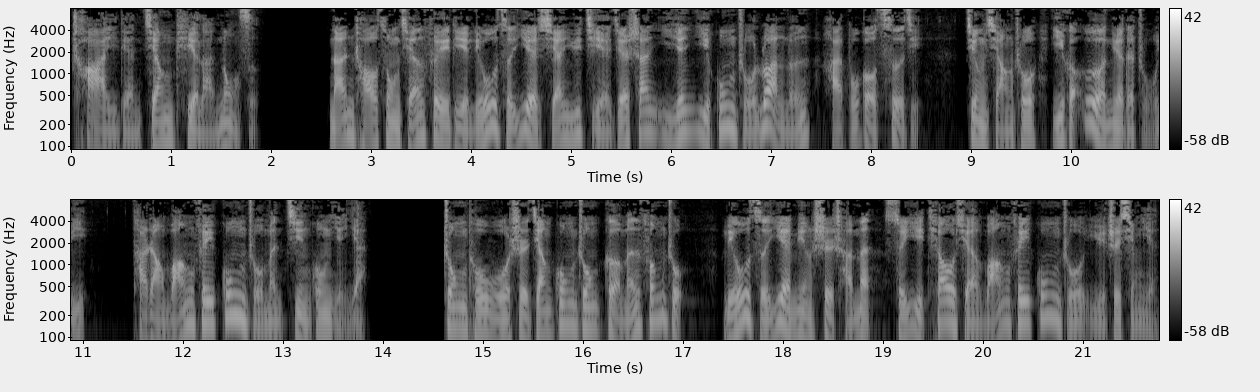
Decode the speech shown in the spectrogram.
差一点将辟懒弄死。南朝宋前废帝刘子业嫌与姐姐山一阴一公主乱伦还不够刺激，竟想出一个恶虐的主意，他让王妃公主们进宫饮宴，中途武士将宫中各门封住。刘子业命侍臣们随意挑选王妃公主与之行淫，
